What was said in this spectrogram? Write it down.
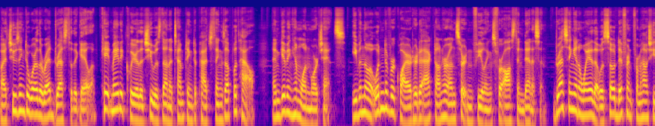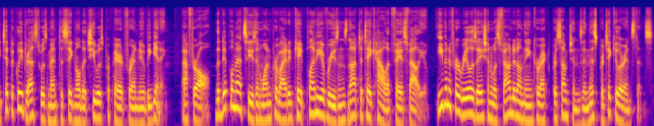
By choosing to wear the red dress to the gala, Kate made it clear that she was done attempting to patch things up with Hal and giving him one more chance, even though it wouldn't have required her to act on her uncertain feelings for Austin Dennison. Dressing in a way that was so different from how she typically dressed was meant to signal that she was prepared for a new beginning. After all, The Diplomat Season 1 provided Kate plenty of reasons not to take Hal at face value, even if her realization was founded on the incorrect presumptions in this particular instance.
